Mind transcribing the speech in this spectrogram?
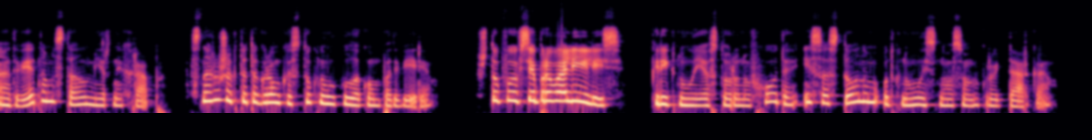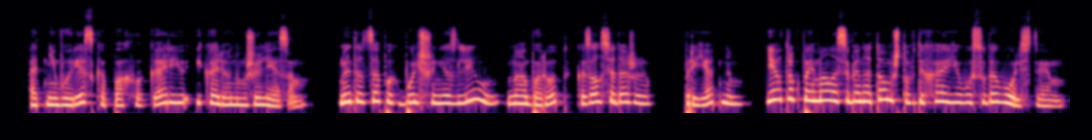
Ответом стал мирный храп. Снаружи кто-то громко стукнул кулаком по двери. «Чтоб вы все провалились!» – крикнула я в сторону входа и со стоном уткнулась носом в грудь Дарка. От него резко пахло гарью и каленым железом. Но этот запах больше не злил, наоборот, казался даже приятным. Я вдруг поймала себя на том, что вдыхаю его с удовольствием.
